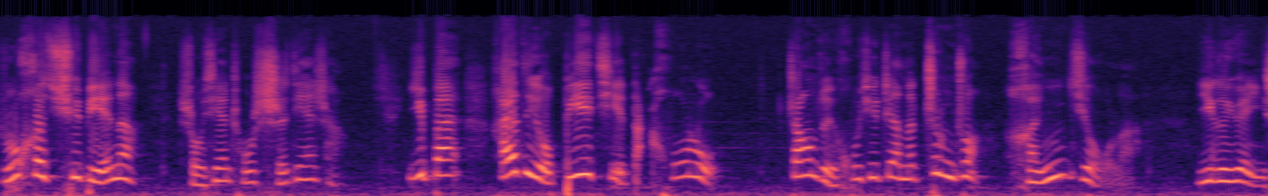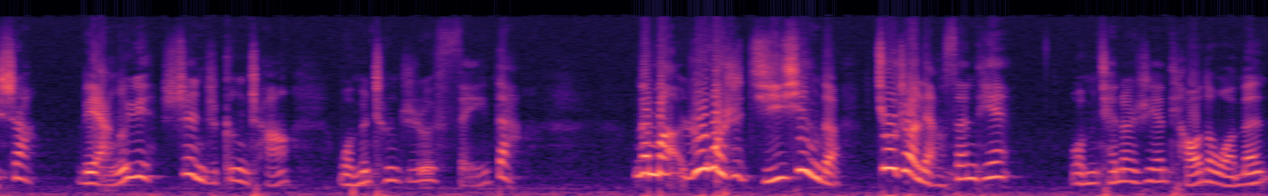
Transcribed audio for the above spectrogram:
如何区别呢？首先从时间上，一般孩子有憋气、打呼噜、张嘴呼吸这样的症状很久了，一个月以上、两个月甚至更长，我们称之为肥大。那么如果是急性的，就这两三天，我们前段时间调的我们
